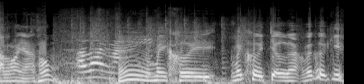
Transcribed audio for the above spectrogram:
อร่อยอะส้มอร่อยไหมเออไม่เคยไม่เคยเจออะ ไม่เคยกิน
